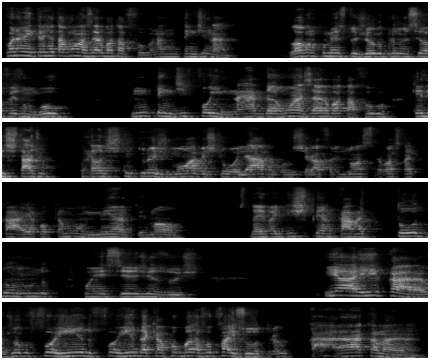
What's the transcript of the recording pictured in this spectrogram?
quando eu entrei, já tava 1x0 Botafogo. Eu não entendi nada. Logo no começo do jogo, o Bruno Silva fez um gol. Não entendi, foi nada. 1x0 Botafogo. Aquele estádio com aquelas estruturas móveis que eu olhava quando chegava. Falei, nossa, esse negócio vai cair a qualquer momento, irmão. Isso daí vai despencar, vai todo mundo conhecer Jesus. E aí, cara, o jogo foi indo, foi indo, daqui a pouco o Botafogo faz outro. Eu, caraca, mano,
